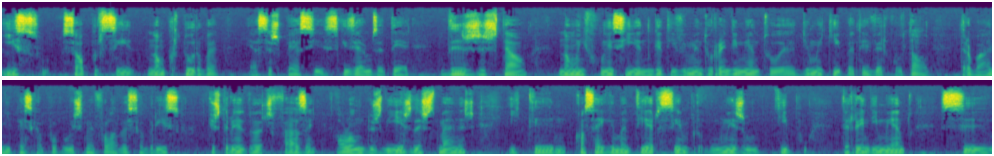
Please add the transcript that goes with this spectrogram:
isso só por si não perturba essa espécie, se quisermos até, de gestão, não influencia negativamente o rendimento eh, de uma equipa. Tem a ver com o tal trabalho, e penso que há pouco o Luís também falava sobre isso, que os treinadores fazem ao longo dos dias, das semanas, e que conseguem manter sempre o mesmo tipo de rendimento se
